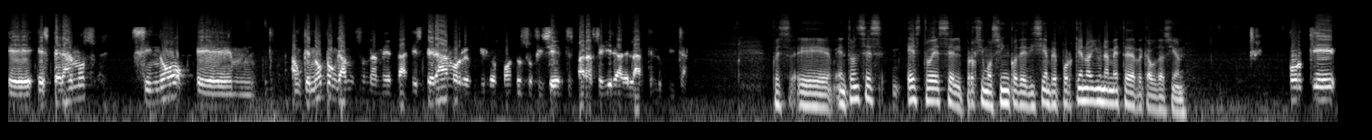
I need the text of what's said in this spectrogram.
eh, esperamos, si no, eh, aunque no pongamos una meta, esperamos reunir los fondos suficientes para seguir adelante, Lupita. Pues eh, entonces, esto es el próximo 5 de diciembre. ¿Por qué no hay una meta de recaudación? Porque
